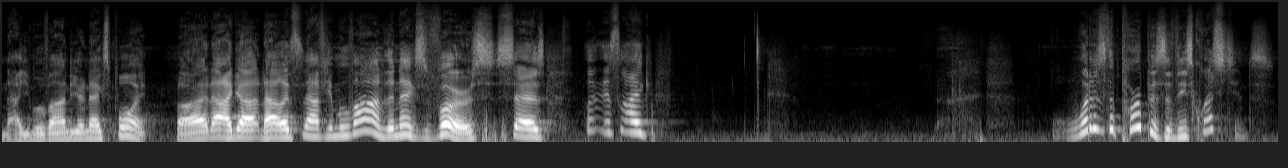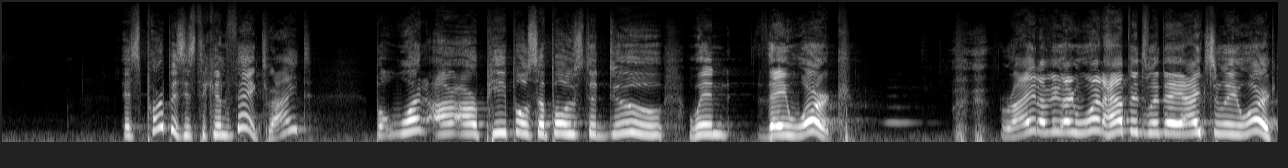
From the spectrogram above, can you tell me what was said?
Now you move on to your next point. All right, now I got now let's now if you move on, the next verse says it's like what is the purpose of these questions? Its purpose is to convict, right? But what are our people supposed to do when they work? right? I mean, like, what happens when they actually work?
